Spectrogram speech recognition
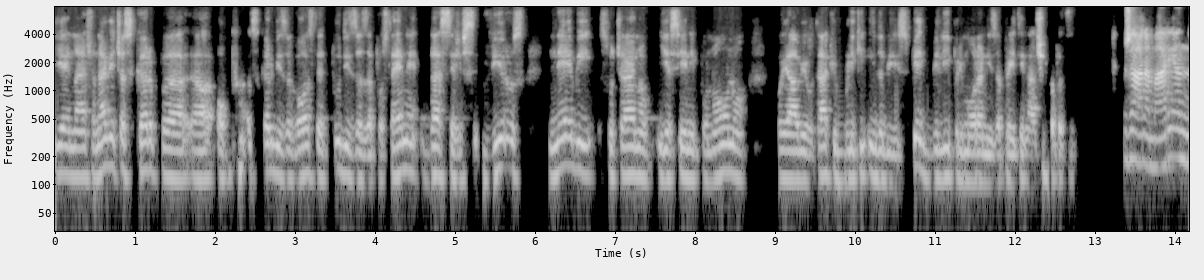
je naša največja skrb eh, ob skrbi za goste, tudi za zaposlene, da se virus ne bi slučajno jeseni ponovno pojavil v taki obliki in da bi spet bili primorani zapreti naše kapacitete. Žana Marjan,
